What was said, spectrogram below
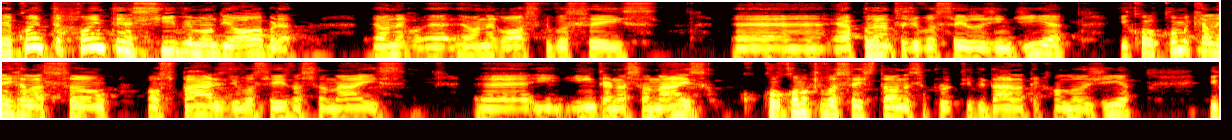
É, quão, intensivo em mão de obra é o, é, é o negócio de vocês, é, é, a planta de vocês hoje em dia, e co, como é que ela é em relação aos pares de vocês nacionais é, e, e, internacionais, co, como que vocês estão nessa produtividade, na tecnologia, e,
